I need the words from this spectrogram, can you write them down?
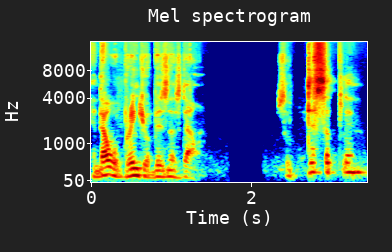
And that will bring your business down. So, discipline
